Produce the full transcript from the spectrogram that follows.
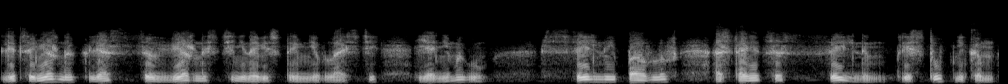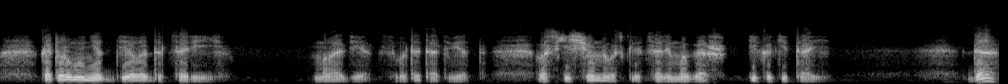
Лицемерно клясться в верности ненавистной мне власти я не могу. Ссыльный Павлов останется ссыльным преступником, которому нет дела до царей. Молодец, вот это ответ. Восхищенно восклицали Магаш и Кокитай. Да,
